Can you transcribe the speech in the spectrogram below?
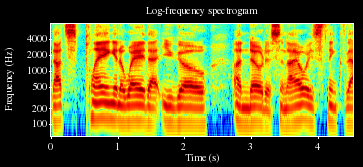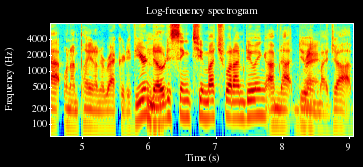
that's playing in a way that you go unnoticed. And I always think that when I'm playing on a record, if you're noticing too much what I'm doing, I'm not doing Mm-hmm. Right. my job.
